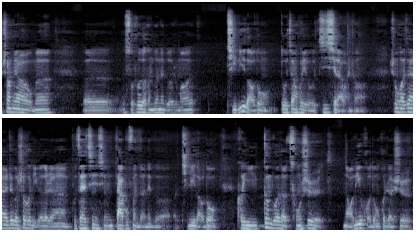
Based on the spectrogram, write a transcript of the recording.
上面我们呃所说的很多那个什么体力劳动，都将会有机器来完成。生活在这个社会里边的人，不再进行大部分的那个体力劳动，可以更多的从事脑力活动或者是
